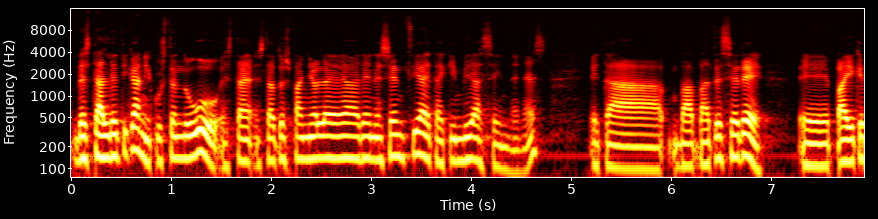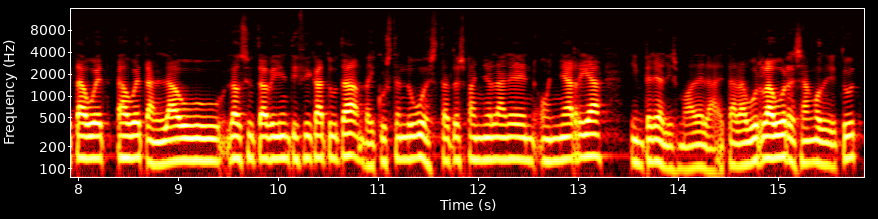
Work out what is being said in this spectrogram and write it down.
beste aldetikan ikusten dugu estatu espainolearen esentzia eta ekin bidea zein den, ez? Eta ba, batez ere, e, paiketa hauet, hauetan lau, lau zutab identifikatuta, ba, ikusten dugu Estatu Espainolaren oinarria imperialismoa dela. Eta labur-labur esango ditut,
